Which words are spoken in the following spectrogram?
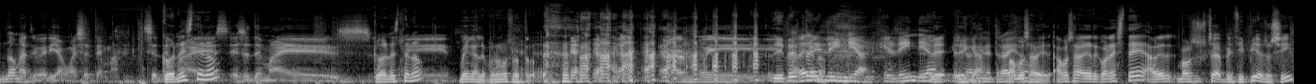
No me atrevería con ese tema. Ese ¿Con tema este no? es- Ese tema es. ¿Con este no? muy- Venga, le ponemos otro. es muy. Ver, este el no. de Indian. El de Indian. Le- que venga, también he traído. vamos a ver, vamos a ver con este. A ver, vamos a escuchar al principio, eso sí.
